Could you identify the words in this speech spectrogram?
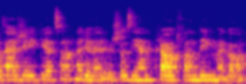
az ázsiai piacon ott nagyon erős az ilyen crowdfunding, meg a,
